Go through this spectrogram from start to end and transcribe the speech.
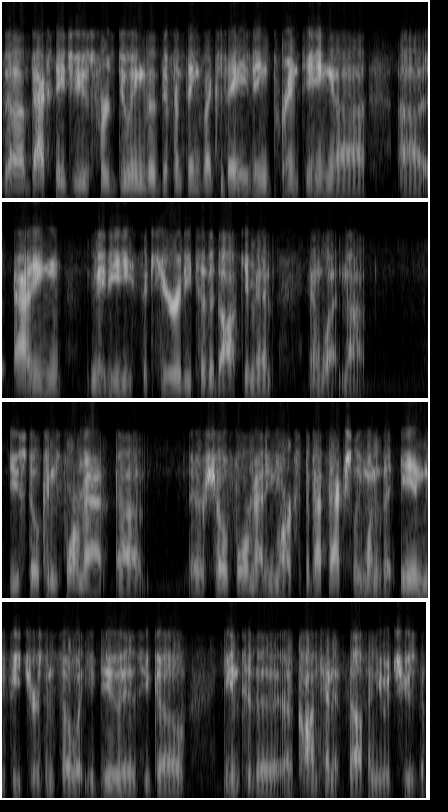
The backstage views for doing the different things like saving, printing, uh, uh, adding maybe security to the document and whatnot. You still can format uh, or show formatting marks, but that's actually one of the in features. And so what you do is you go into the uh, content itself, and you would choose the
